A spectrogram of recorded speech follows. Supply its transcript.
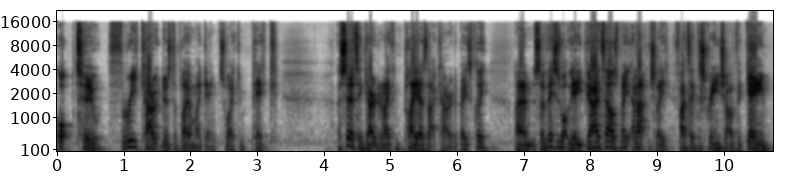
up to three characters to play on my game. So I can pick a certain character and I can play as that character, basically. Um, so this is what the API tells me, and actually, if I take a screenshot of the game,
